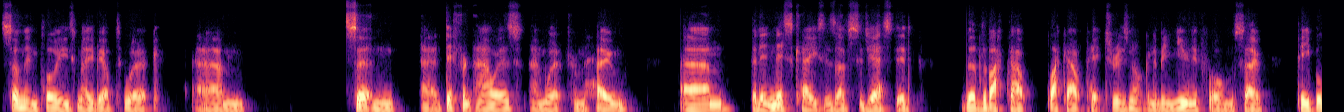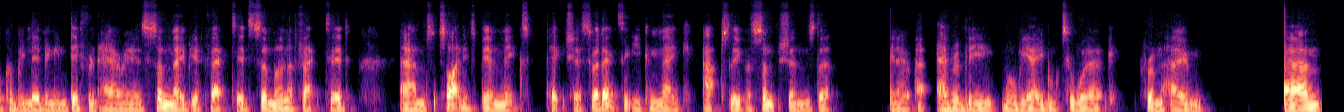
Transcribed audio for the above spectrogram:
Some employees may be able to work um, certain uh, different hours and work from home. Um, but in this case, as I've suggested, the, the blackout blackout picture is not going to be uniform. So people could be living in different areas. Some may be affected, some unaffected. Um, so it's likely to be a mixed picture. So I don't think you can make absolute assumptions that you know everybody will be able to work from home. Um,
